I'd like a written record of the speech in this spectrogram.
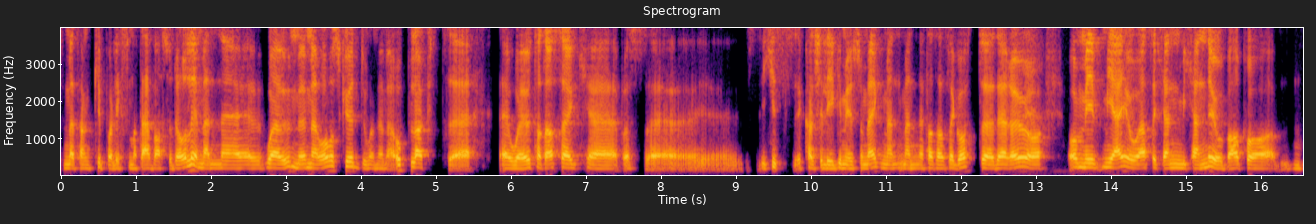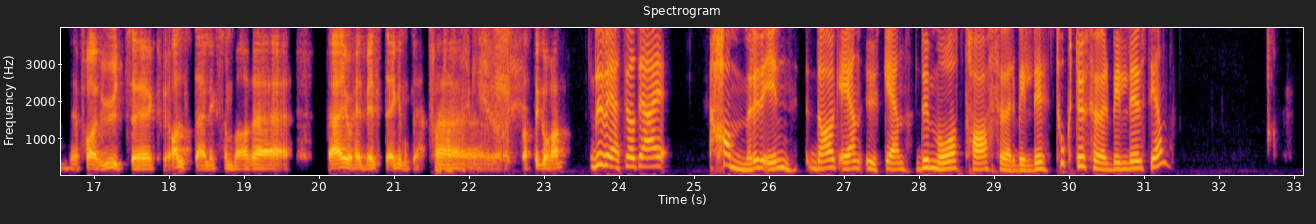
med tanke på liksom at jeg var så dårlig, men uh, hun er jo mye mer overskudd, hun er mye mer opplagt. Uh, hun har jo tatt av seg uh, Ikke kanskje like mye som meg, men, men tatt av seg godt der òg. Og, og vi, vi, er jo, altså, kjenner, vi kjenner jo bare på fra ut, til alt. er liksom bare Det er jo helt vilt, egentlig. Fantastisk. at det går an. Du vet jo at jeg hamrer inn dag én, uke én. Du må ta førbilder. Tok du førbilder, Stian?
